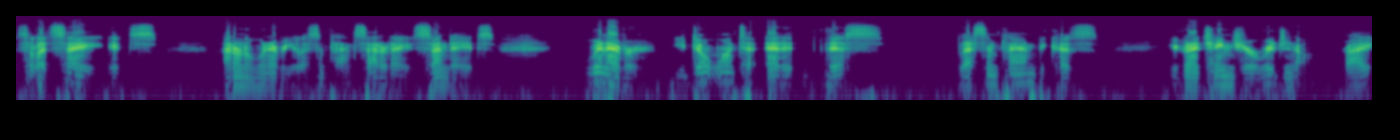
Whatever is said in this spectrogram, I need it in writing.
So let's say it's, I don't know, whenever you lesson plan, Saturday, Sunday, it's whenever. You don't want to edit this lesson plan because you're going to change your original, right?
